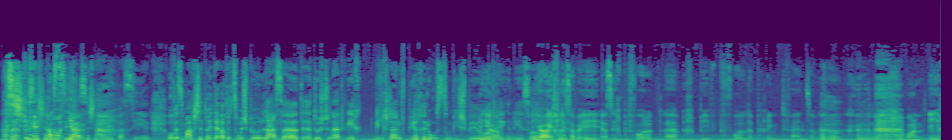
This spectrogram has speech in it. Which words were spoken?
Aber das ist ja noch, ja, es ist noch nie passiert. Und was machst du der, oder zum Beispiel lesen? Tust du dann gleich, wie schnell auf Bücher aus zum Beispiel? Ja. Oder irgendwie so? Ja, ich lese aber eh, also ich bin voll, äh, ich bin voll der Print-Fan sowieso. Und ich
